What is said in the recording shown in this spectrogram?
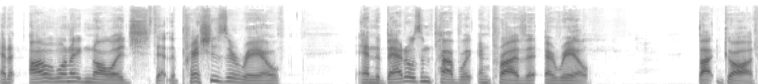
And I want to acknowledge that the pressures are real and the battles in public and private are real. But God.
